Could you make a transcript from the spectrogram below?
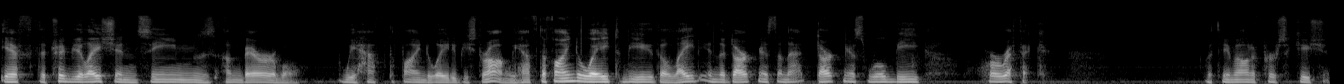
if the tribulation seems unbearable, we have to find a way to be strong. We have to find a way to be the light in the darkness, and that darkness will be horrific with the amount of persecution,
